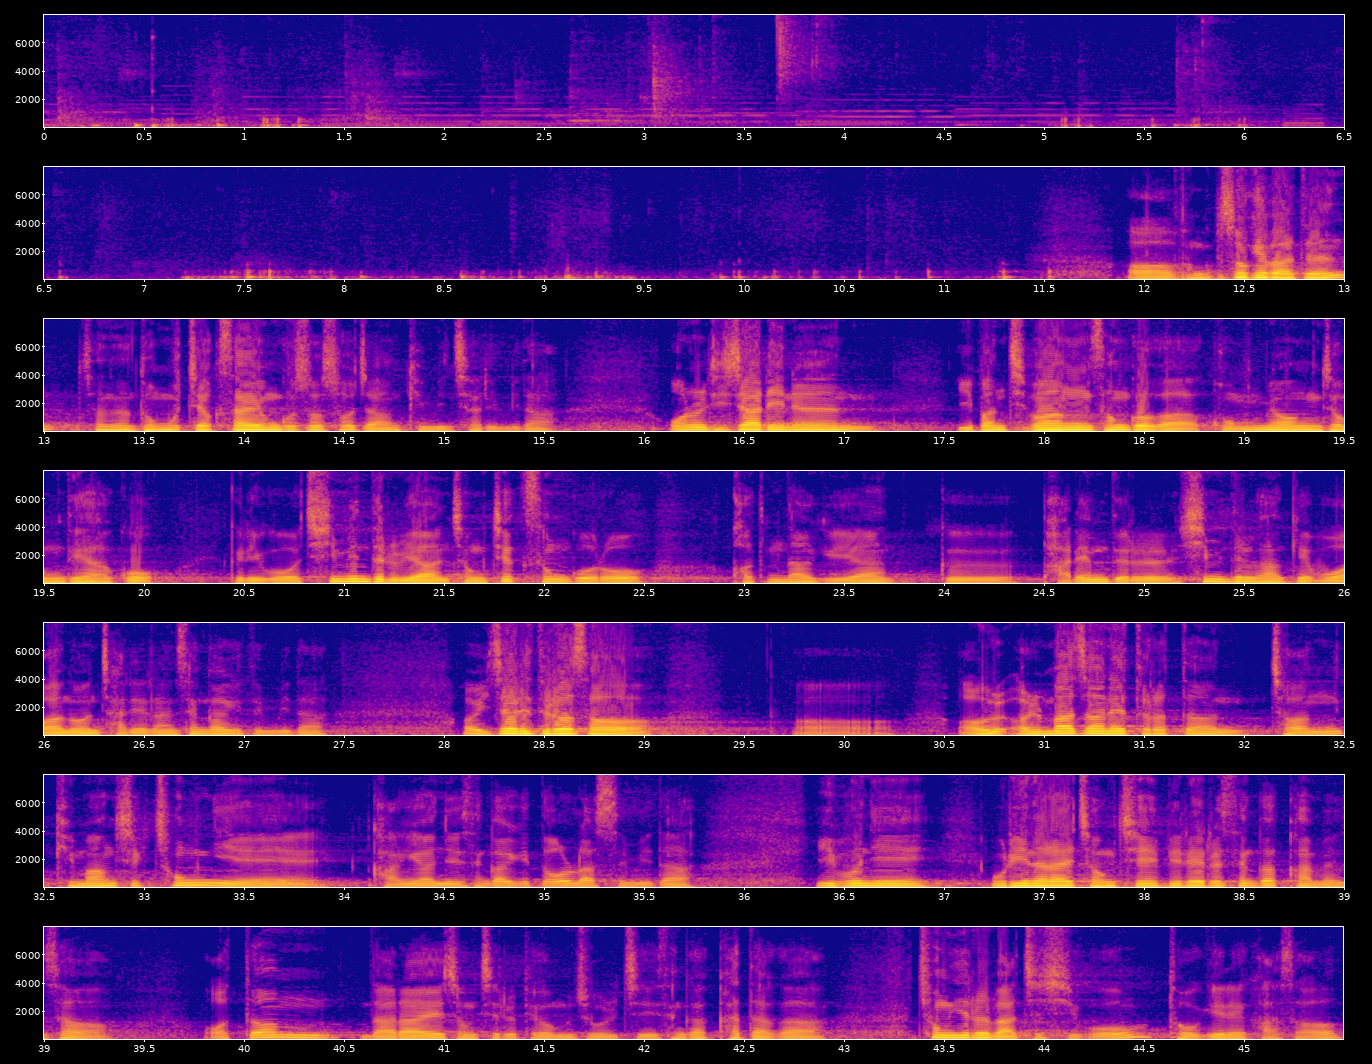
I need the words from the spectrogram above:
어, 방금 소개받은 저는 동부지역 사연구소 소장 김민철입니다. 오늘 이 자리는 이번 지방선거가 공명정대하고 그리고 시민들을 위한 정책 선거로 거듭나기 위한 그 바램들을 시민들과 함께 모아놓은 자리라는 생각이 듭니다. 어, 이 자리 들어서 어, 얼- 얼마 전에 들었던 전 김황식 총리의 강연이 생각이 떠올랐습니다. 이분이 우리나라의 정치의 미래를 생각하면서 어떤 나라의 정치를 배우면 좋을지 생각하다가 총리를 마치시고 독일에 가서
